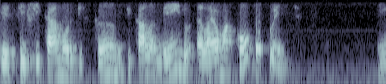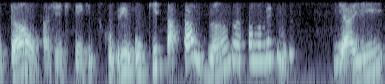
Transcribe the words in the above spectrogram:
esse ficar mordiscando, ficar lambendo, ela é uma consequência. Então, a gente tem que descobrir o que está causando essa lambedura. E aí,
